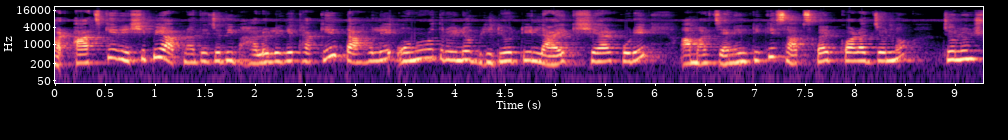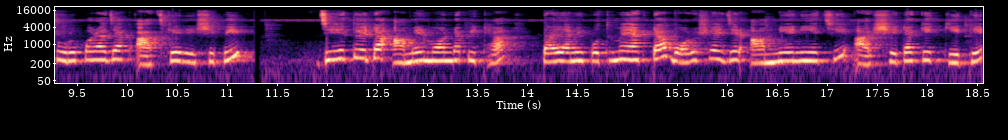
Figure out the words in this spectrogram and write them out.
আর আজকের রেসিপি আপনাদের যদি ভালো লেগে থাকে, তাহলে অনুরোধ রইল ভিডিওটি লাইক শেয়ার করে আমার চ্যানেলটিকে সাবস্ক্রাইব করার জন্য। চলুন শুরু করা যাক আজকের রেসিপি যেহেতু এটা আমের মন্ডা পিঠা, তাই আমি প্রথমে একটা বড় সাইজের আম নিয়ে নিয়েছি আর সেটাকে কেটে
